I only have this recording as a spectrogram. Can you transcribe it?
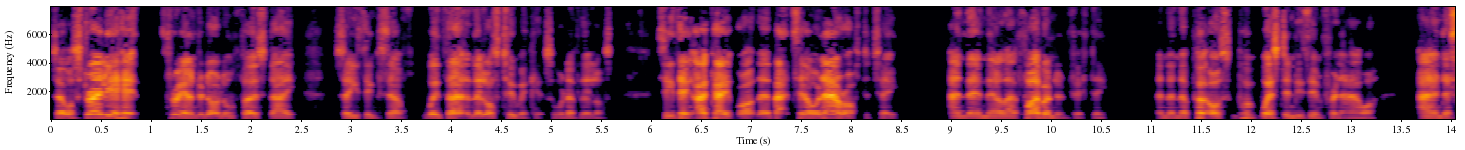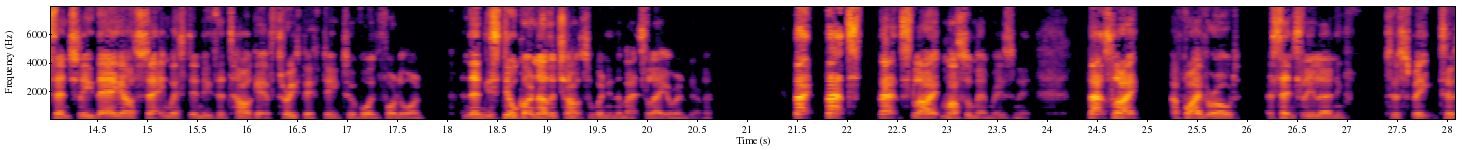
So Australia hit 300 odd on first day. So you think to yourself, with uh, and they lost two wickets or whatever they lost. So you think, okay, right, they're back till an hour after tea, and then they'll have 550, and then they'll put, us, put West Indies in for an hour, and essentially they are setting West Indies a target of 350 to avoid the follow on and then you still got another chance of winning the match later. And yeah. that that's that's like muscle memory, isn't it? That's like a five year old essentially learning to speak to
